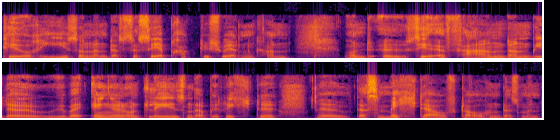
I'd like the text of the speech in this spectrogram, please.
Theorie, sondern dass das sehr praktisch werden kann. Und äh, sie erfahren dann wieder über Engel und lesen da Berichte, äh, dass Mächte auftauchen, dass man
